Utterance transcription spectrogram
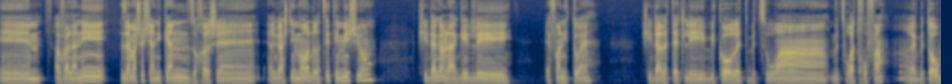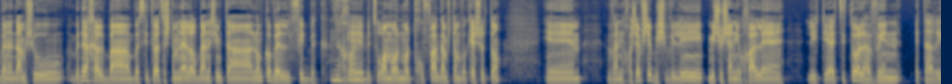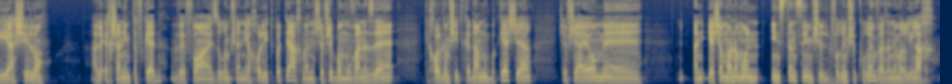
אה, אבל אני, זה משהו שאני כן זוכר שהרגשתי מאוד, רציתי מישהו שידע גם להגיד לי איפה אני טועה, שידע לתת לי ביקורת בצורה, בצורה דחופה. הרי בתור בן אדם שהוא, בדרך כלל ב, בסיטואציה שאתה מנהל הרבה אנשים אתה לא מקבל פידבק. נכון. אה, בצורה מאוד מאוד דחופה, גם כשאתה מבקש אותו. אה, ואני חושב שבשבילי מישהו שאני אוכל אה, להתייעץ איתו, להבין את הראייה שלו על איך שאני מתפקד ואיפה האזורים שאני יכול להתפתח, ואני חושב שבמובן הזה ככל גם שהתקדמנו בקשר, אני חושב שהיום אה, אני, יש המון המון instanceים של דברים שקורים, ואז אני אומר לילך,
